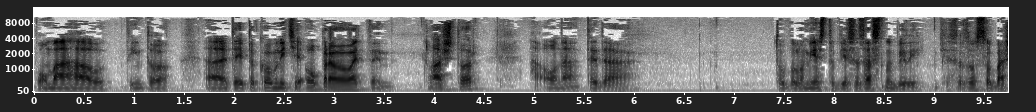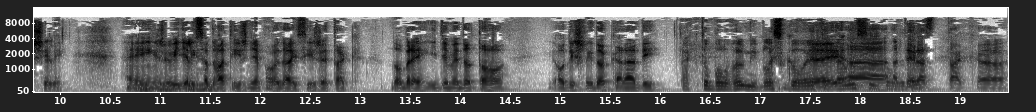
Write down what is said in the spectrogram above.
pomáhal týmto, e, tejto komunite opravovať ten kláštor. A ona teda to bolo miesto, kde sa zasnubili, kde sa zosobašili. Hej, že videli sa dva týždne, povedali si, že tak dobre, ideme do toho, odišli do Kanady. Tak to bolo veľmi bleskové. Hej, teda a, a teraz tak uh,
